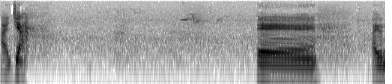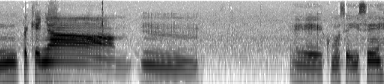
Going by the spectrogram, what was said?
allá eh, hay un pequeña, mm, eh, ¿cómo se dice?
